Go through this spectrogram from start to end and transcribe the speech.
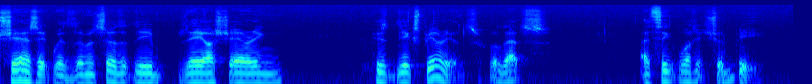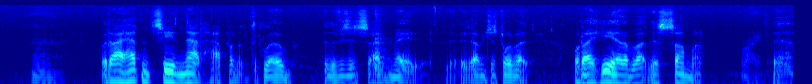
shares it with them, and so that the, they are sharing his, the experience. Well, that's, I think, what it should be. Mm. But I hadn't seen that happen at the Globe in the visits I've made. I'm just talking about what I hear about this summer. Right. There.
